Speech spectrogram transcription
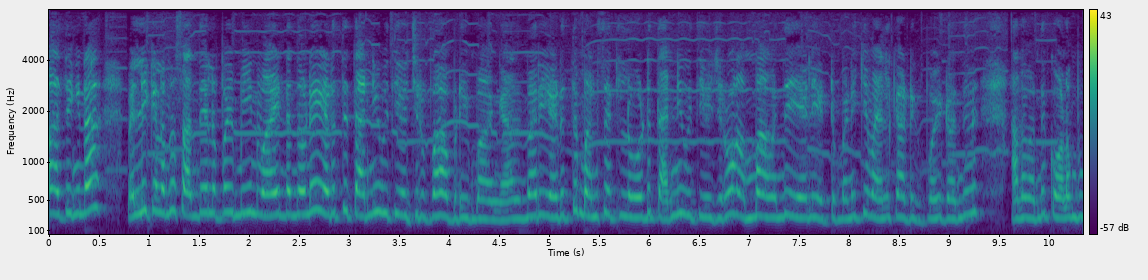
பார்த்தீங்கன்னா வெள்ளிக்கிழமை சந்தையில் போய் மீன் வாங்கிட்டு வந்தோடனே எடுத்து தண்ணி ஊற்றி வச்சுருப்பா அப்படிம்பாங்க. அது மாதிரி எடுத்து மண் சட்டியில் போட்டு தண்ணி ஊற்றி வச்சுருவோம். அம்மா வந்து ஏழு எட்டு மணிக்கு வயல்காட்டுக்கு போயிட்டு வந்து அதை வந்து குழம்பு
